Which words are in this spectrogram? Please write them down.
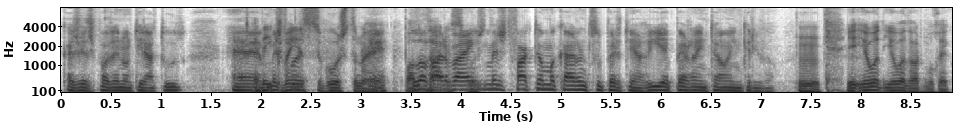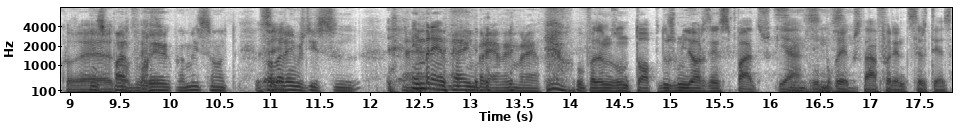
que às vezes podem não tirar tudo. É daí que vem esse gosto, não é? é Pode lavar bem, mas de facto é uma carne super tenra e a perna então é incrível. Hum. Eu, eu adoro borrego. Ensopado de borrego, para mim são. Falaremos disso uh, em breve. em breve, em breve. Fazemos um top dos melhores ensopados que sim, há. Sim, o borrego sim. está à frente, de certeza.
